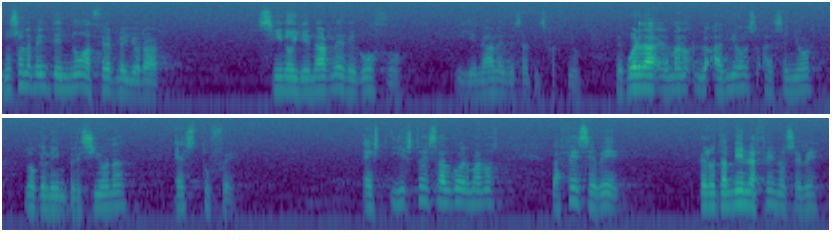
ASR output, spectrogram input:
no solamente no hacerle llorar, sino llenarle de gozo y llenarle de satisfacción. Recuerda, hermano, a Dios, al Señor, lo que le impresiona es tu fe. Y esto es algo, hermanos, la fe se ve, pero también la fe no se ve.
